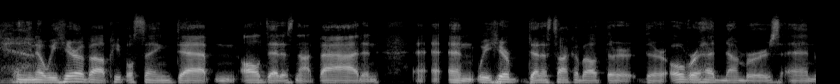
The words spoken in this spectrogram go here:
Yeah. And you know, we hear about people saying debt and all debt is not bad, and and we hear dentists talk about their their their overhead numbers and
